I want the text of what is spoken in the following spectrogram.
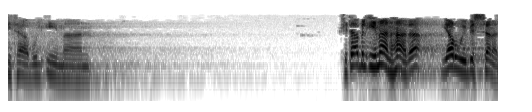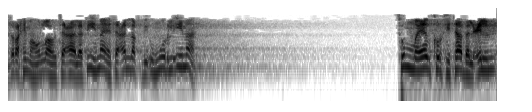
كتاب الإيمان. كتاب الإيمان هذا يروي بالسند رحمه الله تعالى فيه ما يتعلق بأمور الإيمان. ثم يذكر كتاب العلم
